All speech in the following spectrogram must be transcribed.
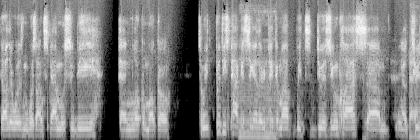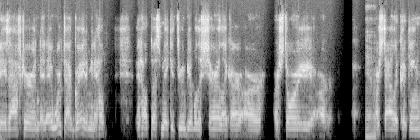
The other was, was on spam musubi and loco moco. So we put these packets together to pick them up. We'd do a Zoom class, um, you know, Okay. two days after, and, and it worked out great. I mean, it helped it helped us make it through and be able to share like our our our story, our Yeah. our style of cooking.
